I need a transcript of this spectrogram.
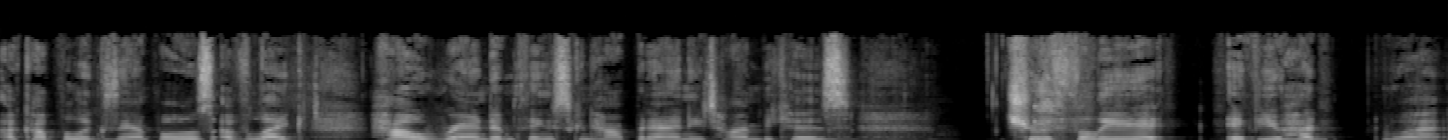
a couple examples of like how random things can happen at any time because truthfully, if you had what?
